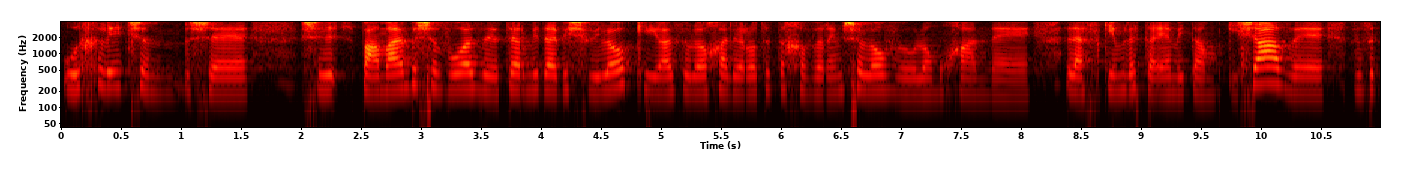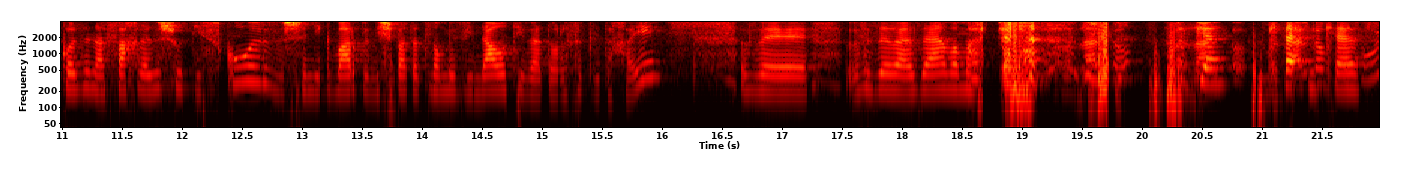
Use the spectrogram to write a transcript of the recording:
הוא החליט ש... ש... שפעמיים בשבוע זה יותר מדי בשבילו, כי אז הוא לא יוכל לראות את החברים שלו והוא לא מוכן אה, להסכים לתאם איתם פגישה, ו, וזה כל זה נהפך לאיזשהו תסכול, ושנגמר במשפט את לא מבינה אותי ואת הורסת לי את החיים, ו, וזה היה ממש... מזל טוב, מזל כן, טוב, מזל כן, טוב כן. כפול.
